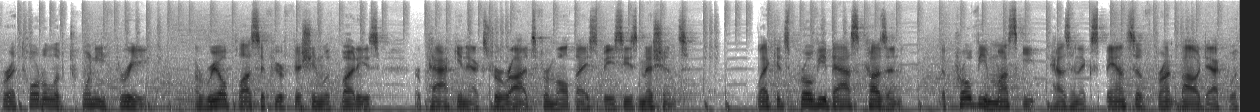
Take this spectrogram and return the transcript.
for a total of 23, a real plus if you're fishing with buddies or packing extra rods for multi species missions. Like its Pro V Bass cousin, the Pro V Muskie has an expansive front bow deck with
